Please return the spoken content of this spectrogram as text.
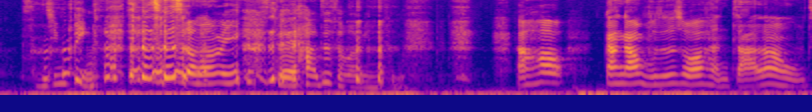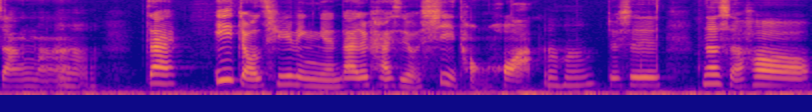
神经病，这是什么名字？对啊，这什么名字？然后刚刚不是说很杂乱无章吗？嗯在一九七零年代就开始有系统化，嗯哼，就是那时候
